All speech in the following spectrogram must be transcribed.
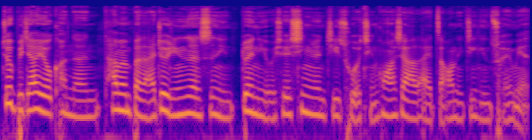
就比较有可能他们本来就已经认识你，对你有一些信任基础的情况下来找你进行催眠。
